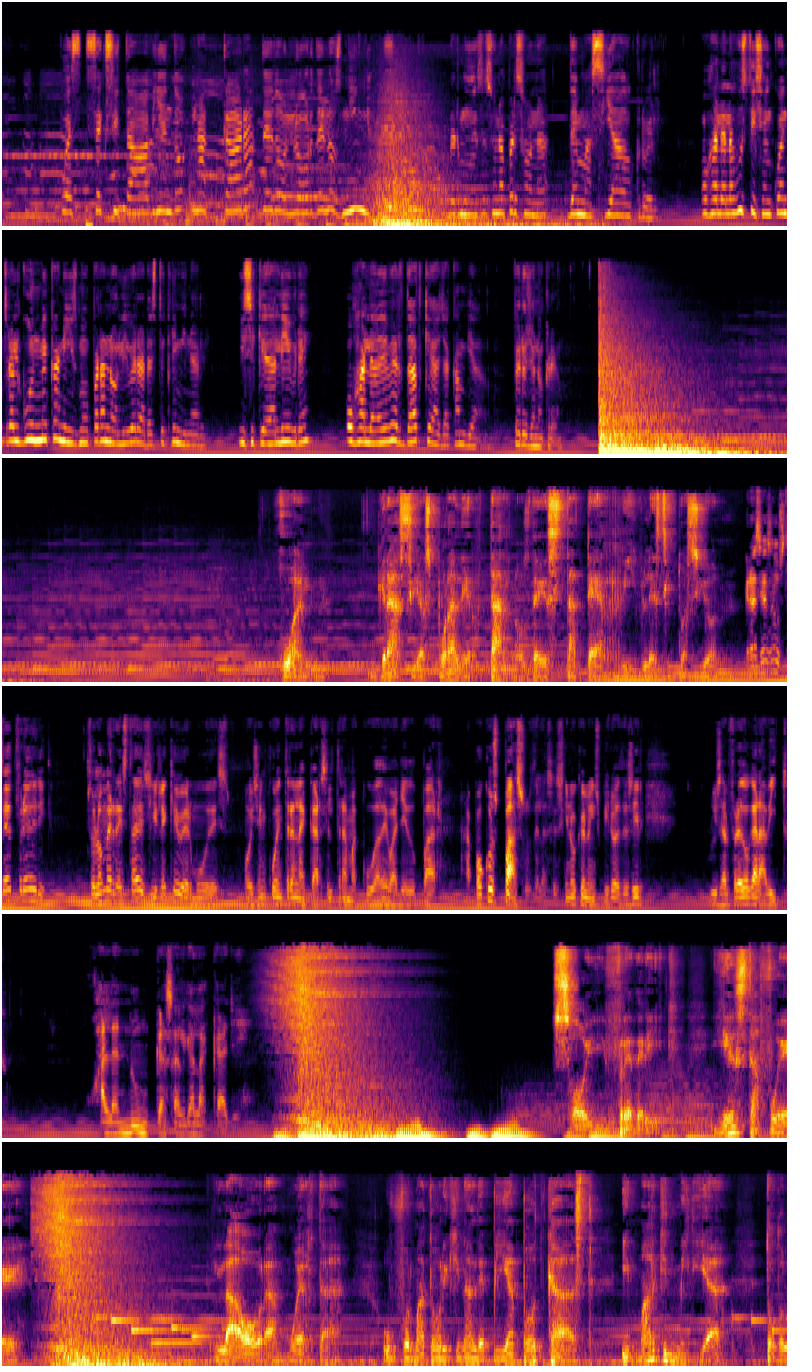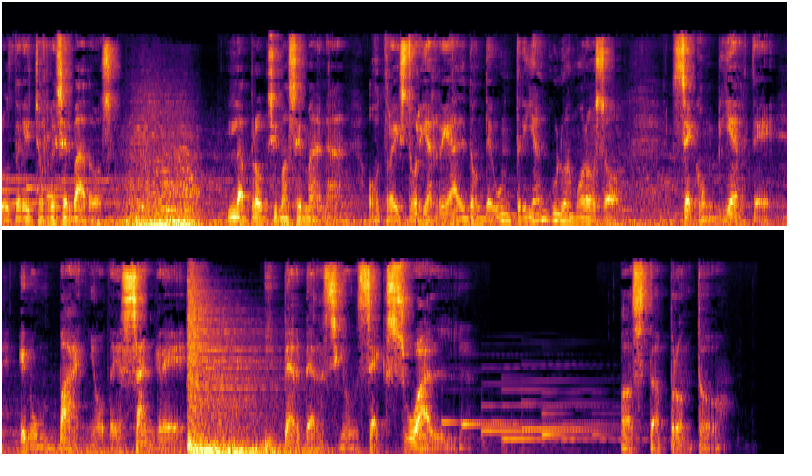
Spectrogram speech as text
pues se excitaba viendo la cara de dolor de los niños. Bermúdez es una persona demasiado cruel. Ojalá la justicia encuentre algún mecanismo para no liberar a este criminal. Y si queda libre, ojalá de verdad que haya cambiado. Pero yo no creo. Juan, gracias por alertarnos de esta terrible situación. Gracias a usted, Frederick. Solo me resta decirle que Bermúdez hoy se encuentra en la cárcel Tramacúa de Valledupar, a pocos pasos del asesino que lo inspiró, es decir, Luis Alfredo Garavito. Ojalá nunca salga a la calle. Soy Frederick y esta fue La Hora Muerta, un formato original de Pia Podcast y Marking Media. Todos los derechos reservados. La próxima semana, otra historia real donde un triángulo amoroso se convierte en un baño de sangre y perversión sexual. Hasta pronto.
